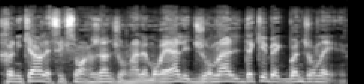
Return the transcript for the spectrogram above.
Chroniqueur de la section argent du Journal de Montréal et du Journal de Québec. Bonne journée.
